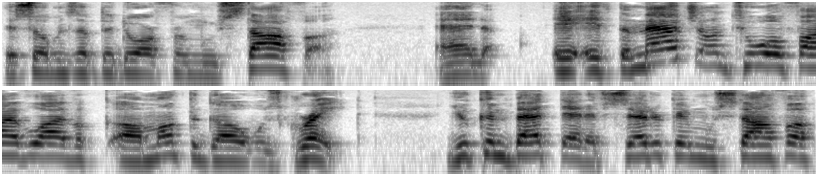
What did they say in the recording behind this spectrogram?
this opens up the door for Mustafa. And if the match on 205 Live a, month ago was great, you can bet that if Cedric and Mustafa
